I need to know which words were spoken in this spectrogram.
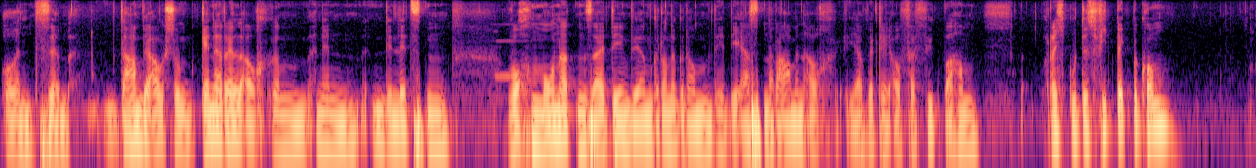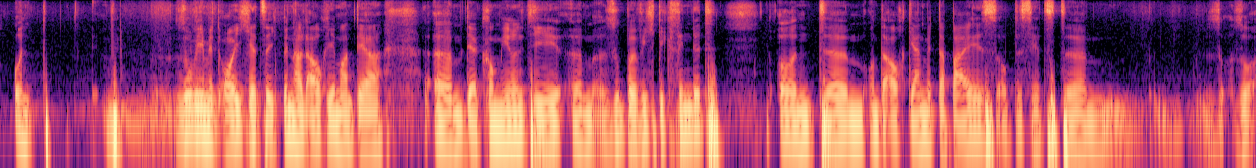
Und ähm, da haben wir auch schon generell auch ähm, in, den, in, den, letzten Wochen, Monaten, seitdem wir im Grunde genommen die, die, ersten Rahmen auch ja wirklich auch verfügbar haben, recht gutes Feedback bekommen. Und so wie mit euch jetzt, ich bin halt auch jemand, der ähm, der Community ähm, super wichtig findet und, ähm, und da auch gern mit dabei ist, ob das jetzt ähm, so, so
